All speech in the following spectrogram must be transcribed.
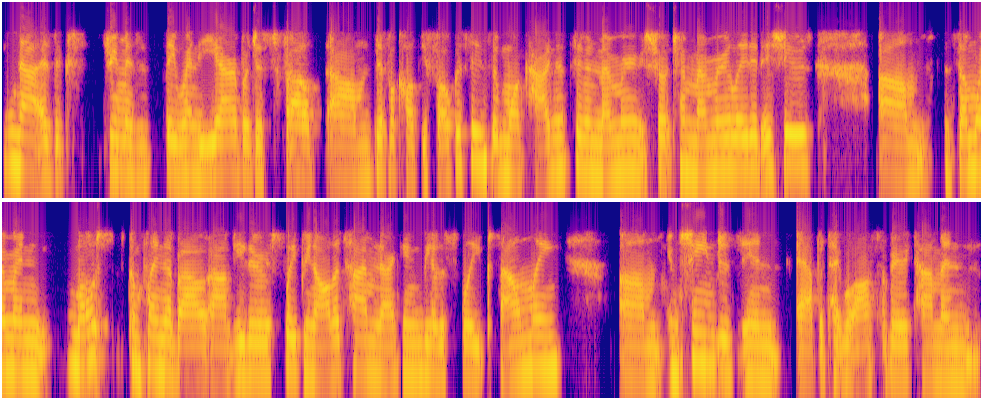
not as extreme as they were in the ER, but just felt um, difficulty focusing, so more cognitive and memory, short-term memory-related issues. Um, some women, most complain about um, either sleeping all the time and not getting be able to sleep soundly. Um, and changes in appetite were also very common,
